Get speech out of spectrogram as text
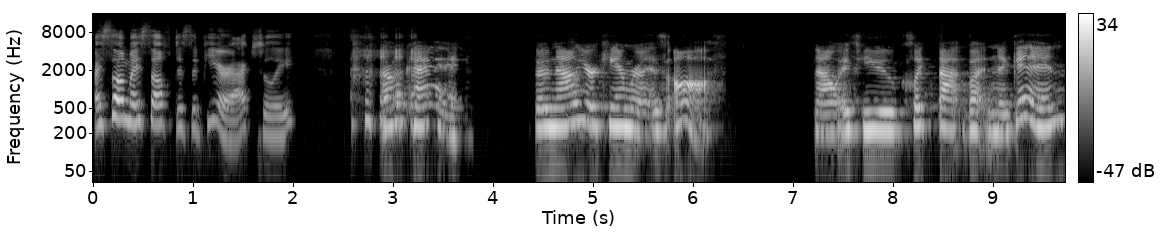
I saw myself disappear, actually. okay. So now your camera is off. Now, if you click that button again,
